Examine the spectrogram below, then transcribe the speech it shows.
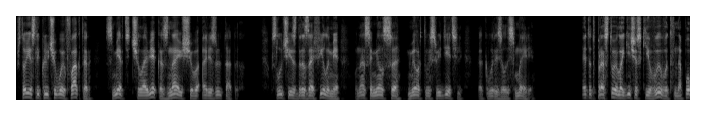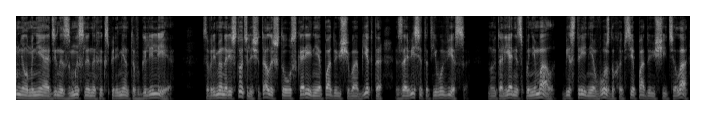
Что если ключевой фактор — смерть человека, знающего о результатах. В случае с дрозофилами у нас имелся мертвый свидетель, как выразилась Мэри. Этот простой логический вывод напомнил мне один из мысленных экспериментов Галилея. Со времен Аристотеля считалось, что ускорение падающего объекта зависит от его веса. Но итальянец понимал, без трения воздуха все падающие тела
